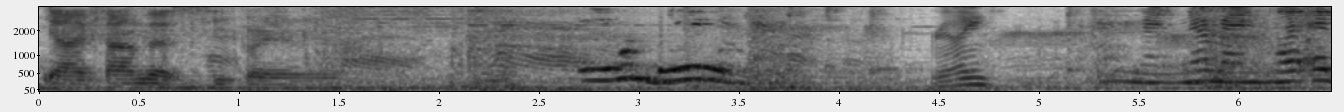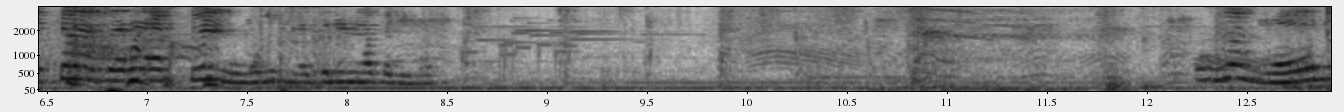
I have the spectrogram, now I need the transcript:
Yeah, I found the secret area. Hey, I'm dead. Really? Never mind, never mind. I- It's gonna, it's gonna. I didn't know that anymore. Who's ahead?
